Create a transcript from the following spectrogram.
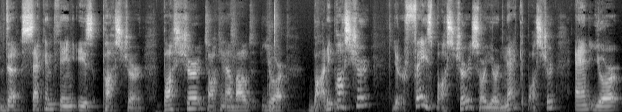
The second thing is posture. Posture, talking about your body posture, your face posture, so your neck posture, and your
